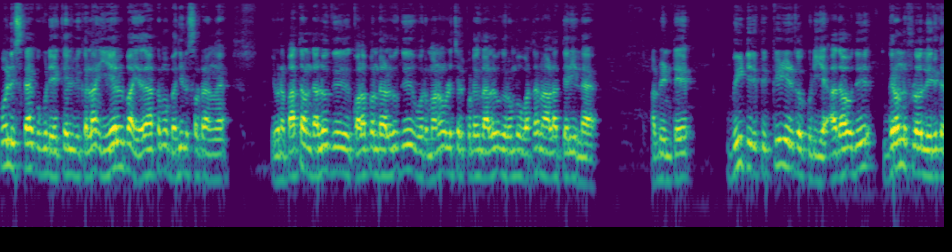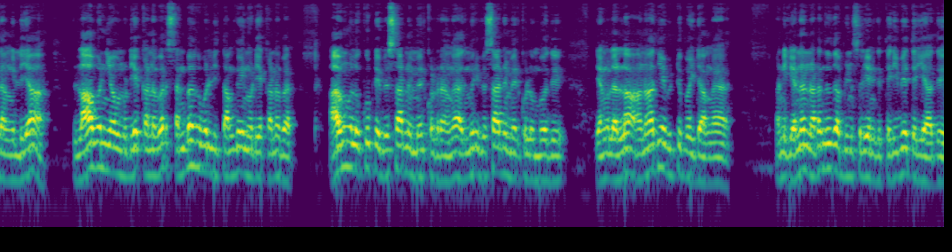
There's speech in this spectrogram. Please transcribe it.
போலீஸ் கேட்கக்கூடிய கேள்விக்கெல்லாம் இயல்பா யதார்த்தமா பதில் சொல்றாங்க. இவனை பார்த்தா அந்த அளவுக்கு கொலை பண்ற அளவுக்கு ஒரு மன உளைச்சல் கொடுக்குற அளவுக்கு ரொம்ப ஒருத்தன ஆளா தெரியல அப்படின்ட்டு வீட்டிற்கு கீழே இருக்கக்கூடிய அதாவது கிரவுண்ட் ஃப்ளோர்ல இருக்கிறாங்க இல்லையா? லாவண்யாவுடைய கணவர் சண்பகவல்லி தங்கையினுடைய கணவர். அவங்கள கூப்பிட்டு விசாரணை மேற்கொள்றாங்க. அது மாதிரி விசாரணை மேற்கொள்ளும் போது எங்களெல்லாம் அனாதையா விட்டு போயிட்டாங்க. அன்னைக்கு என்ன நடந்தது அப்படின்னு சொல்லி எனக்கு தெரியவே தெரியாது.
